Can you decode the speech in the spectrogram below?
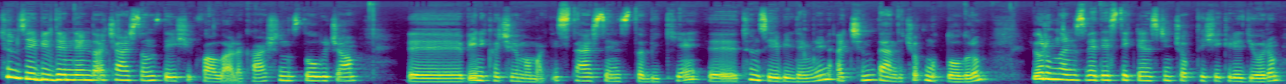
Tüm zil bildirimlerini de açarsanız değişik fallarla karşınızda olacağım. Ee, beni kaçırmamak isterseniz tabii ki e, tüm zil bildirimlerini açın. Ben de çok mutlu olurum. Yorumlarınız ve destekleriniz için çok teşekkür ediyorum.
